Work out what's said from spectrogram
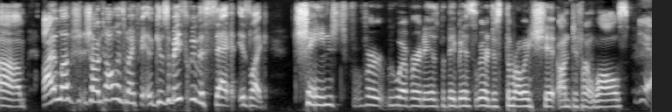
Um, I love Chantal is my favorite. So basically, the set is like changed for, for whoever it is, but they basically are just throwing shit on different walls. Yeah.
